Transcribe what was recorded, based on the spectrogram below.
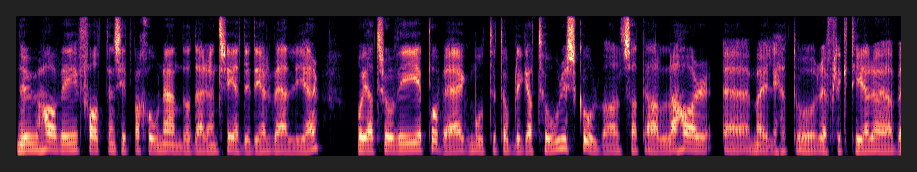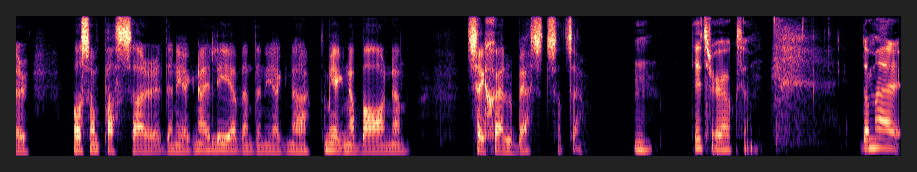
Nu har vi fått en situation ändå där en tredjedel väljer och jag tror vi är på väg mot ett obligatoriskt skolval så att alla har eh, möjlighet att reflektera över vad som passar den egna eleven, den egna, de egna barnen, sig själv bäst så att säga. Mm, det tror jag också. De här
